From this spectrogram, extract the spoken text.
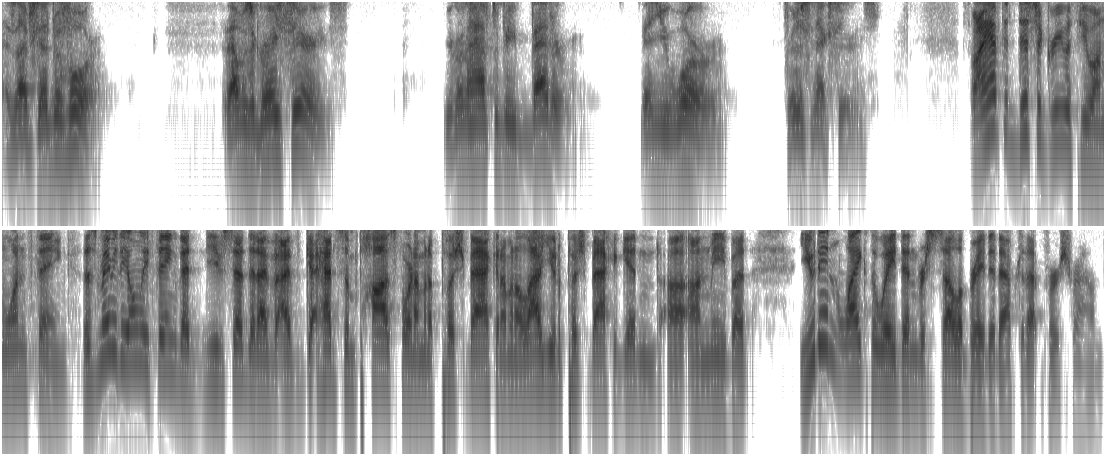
as I've said before, that was a great series. You're going to have to be better than you were for this next series. So I have to disagree with you on one thing. This is maybe the only thing that you've said that I've I've had some pause for, and I'm going to push back, and I'm going to allow you to push back again uh, on me. But you didn't like the way Denver celebrated after that first round.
